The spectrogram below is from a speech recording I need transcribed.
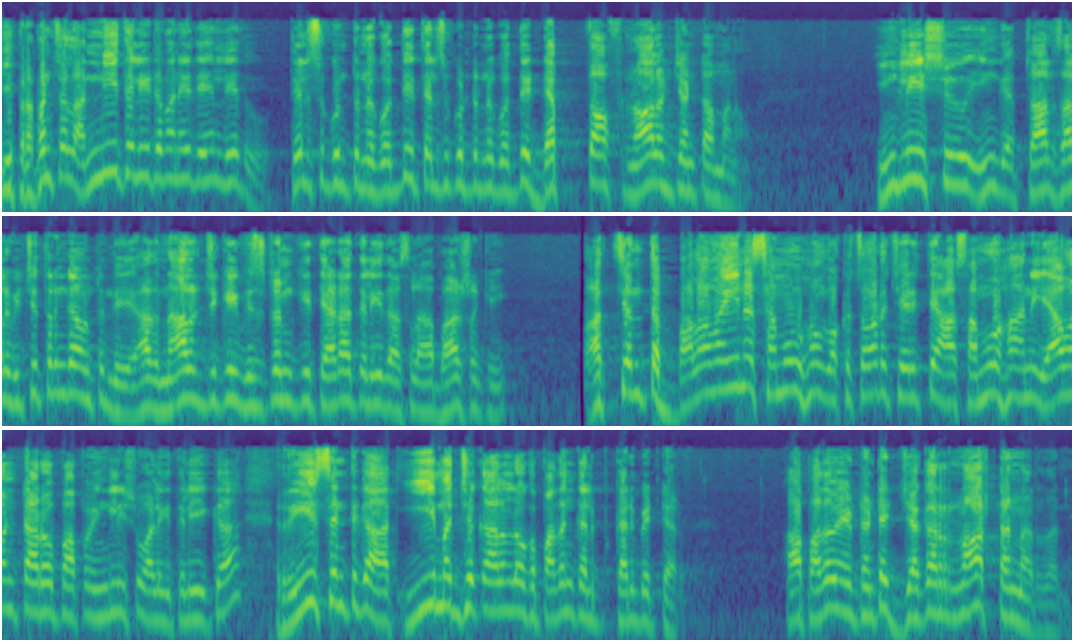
ఈ ప్రపంచంలో అన్నీ తెలియటం అనేది ఏం లేదు. తెలుసుకుంటున్న కొద్దీ తెలుసుకుంటున్న కొద్దీ డెప్త్ ఆఫ్ నాలెడ్జ్ అంటాం మనం. ఇంగ్లీషు ఇంగ్ చాలా చాలా విచిత్రంగా ఉంటుంది. అది నాలెడ్జ్కి విజడంకి తేడా తెలియదు అసలు ఆ భాషకి. అత్యంత బలమైన సమూహం ఒక చోట చేరితే ఆ సమూహాన్ని ఏమంటారో పాపం ఇంగ్లీష్ వాళ్ళకి తెలియక రీసెంట్గా ఈ మధ్య కాలంలో ఒక పదం కలిపి కనిపెట్టారు. ఆ పదం ఏమిటంటే జగర్నాట్ అన్నారు దాన్ని.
